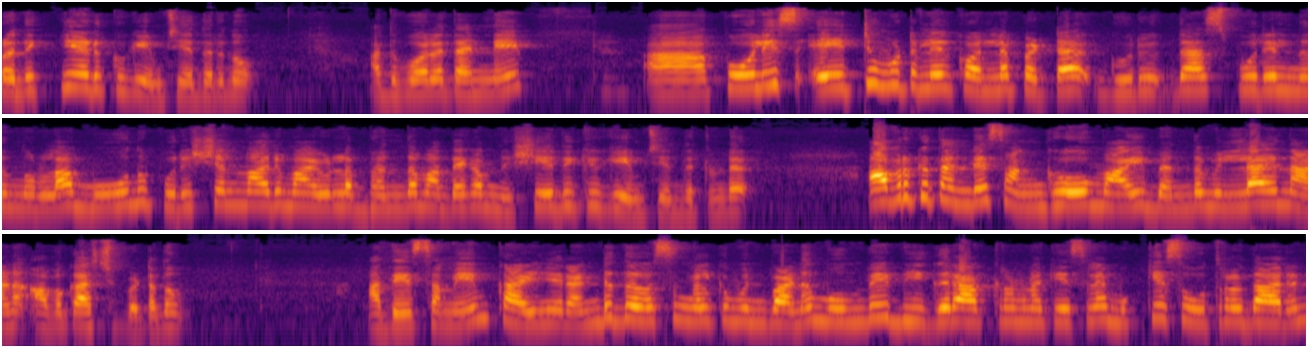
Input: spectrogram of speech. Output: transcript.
പ്രതിജ്ഞയെടുക്കുകയും ചെയ്തിരുന്നു. അതുപോലെ തന്നെ പോലീസ് ഏറ്റുമുട്ടലിൽ കൊല്ലപ്പെട്ട ഗുരുദാസ്പൂരിൽ നിന്നുള്ള മൂന്ന് പുരുഷന്മാരുമായുള്ള ബന്ധം അദ്ദേഹം നിഷേധിക്കുകയും ചെയ്തിട്ടുണ്ട്. അവർക്ക് തന്റെ സംഘവുമായി ബന്ധമില്ല എന്നാണ് അവകാശപ്പെട്ടതും. അതേസമയം കഴിഞ്ഞ രണ്ട് ദിവസങ്ങൾക്ക് മുൻപാണ് മുംബൈ ഭീകരാക്രമണ കേസിലെ മുഖ്യ സൂത്രധാരൻ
